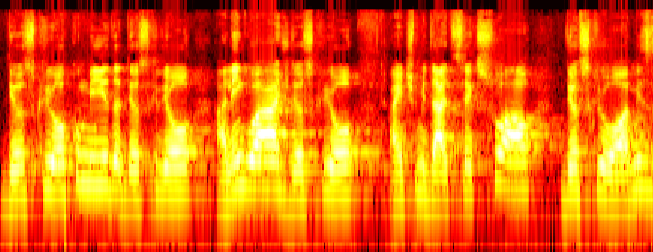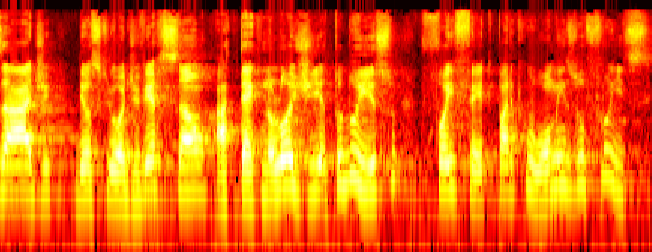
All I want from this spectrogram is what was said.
Deus criou a comida, Deus criou a linguagem, Deus criou a intimidade sexual, Deus criou a amizade, Deus criou a diversão, a tecnologia, tudo isso foi feito para que o homem usufruísse.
